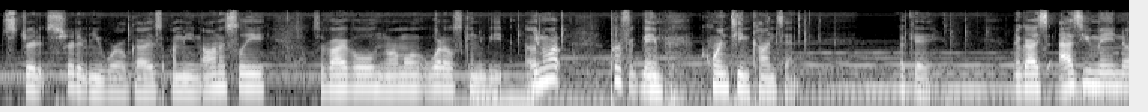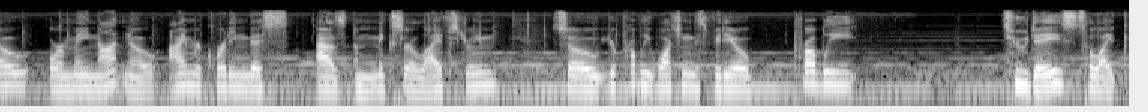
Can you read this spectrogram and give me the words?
straight straight up new world, guys. I mean, honestly, survival, normal. What else can you beat? Uh, you know what? Perfect name. quarantine content. Okay, now guys, as you may know or may not know, I'm recording this as a Mixer live stream. So you're probably watching this video probably two days to like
